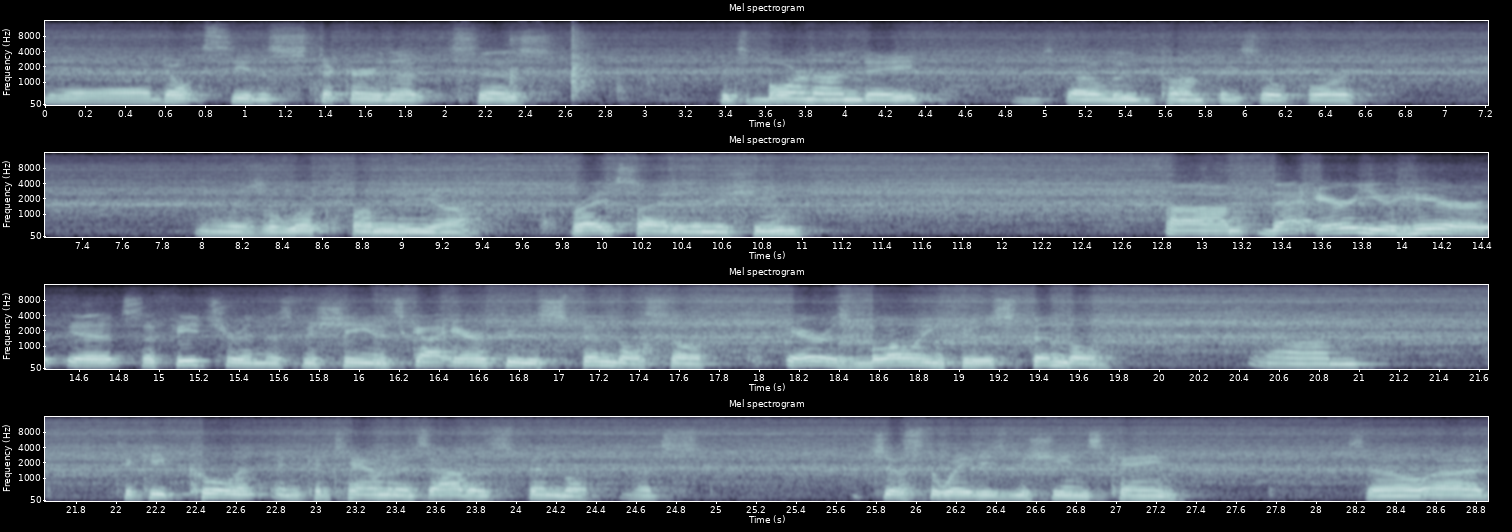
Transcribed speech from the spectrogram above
Yeah, I don't see the sticker that says it's born on date. It's got a lube pump and so forth. And there's a look from the uh, right side of the machine. Um, that air you hear, it's a feature in this machine. It's got air through the spindle, so air is blowing through the spindle um, to keep coolant and contaminants out of the spindle. That's just the way these machines came. So uh,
